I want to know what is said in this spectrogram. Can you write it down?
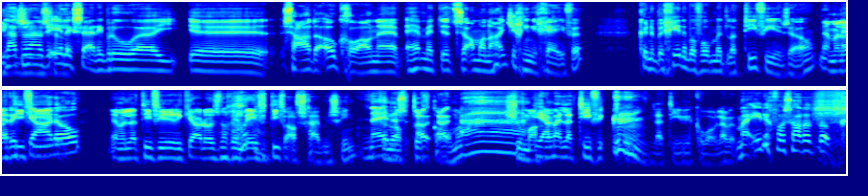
laten we nou eens eerlijk zijn. Ik bedoel, eh, eh, ze hadden ook gewoon, eh, met dat ze allemaal een handje gingen geven, kunnen beginnen bijvoorbeeld met Latifi en zo. Ja, maar en Latifi- Ricciardo. Ja, maar Latifi en Ricciardo is nog een definitief afscheid misschien. Nee, dat nog is terugkomen. oh, oh, ah, Schumacher. Ja, maar Latifi, Latifi, kom op. Maar in ieder geval, hadden het ook.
